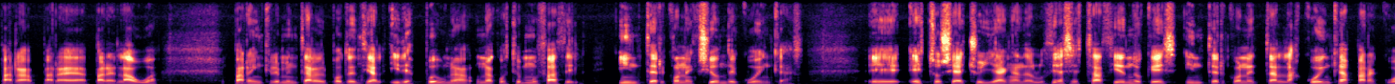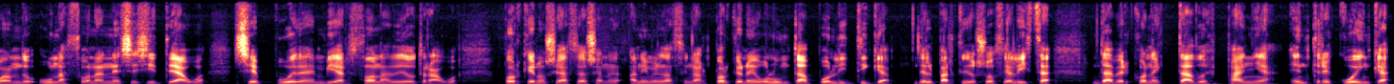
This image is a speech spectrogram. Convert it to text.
para, para, para el agua, para incrementar el potencial. Y después una, cuestión muy fácil, interconexión de cuencas. Eh, esto se ha hecho ya en Andalucía, se está haciendo, que es interconectar las cuencas para cuando una zona necesite agua, se pueda enviar zona de otra agua. ¿Por qué no se hace a nivel nacional? ¿Por qué no hay voluntad política del Partido Socialista de haber conectado España entre cuencas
